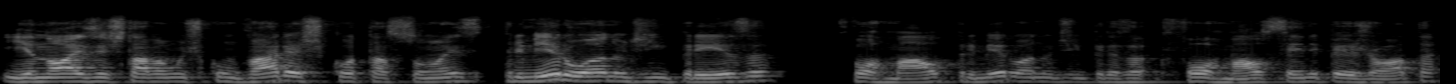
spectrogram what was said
e nós estávamos com várias cotações. Primeiro ano de empresa formal, primeiro ano de empresa formal, CNPJ,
